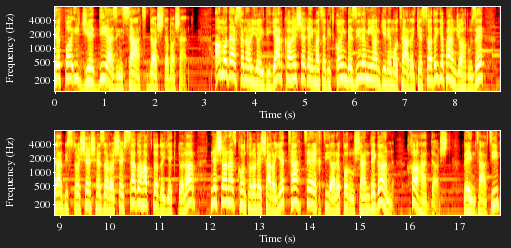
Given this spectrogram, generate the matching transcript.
دفاعی جدی از این سطح داشته باشند. اما در سناریوی دیگر کاهش قیمت بیت کوین به زیر میانگین متحرک ساده 50 روزه در 26671 دلار نشان از کنترل شرایط تحت اختیار فروشندگان خواهد داشت. به این ترتیب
